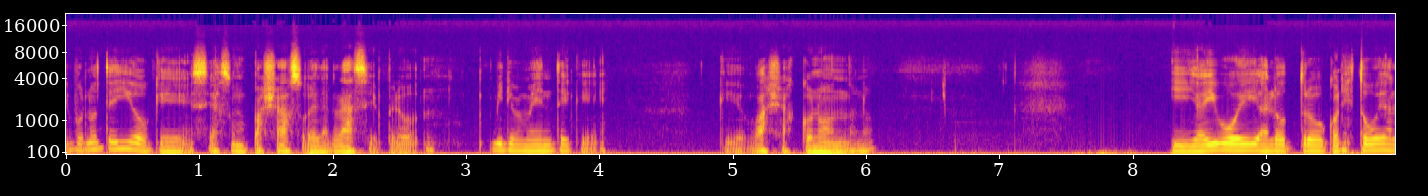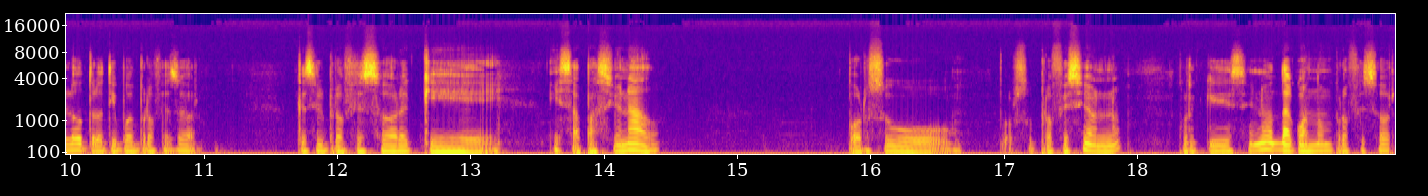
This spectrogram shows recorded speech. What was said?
Tipo, no te digo que seas un payaso de la clase, pero mínimamente que, que vayas con onda, ¿no? Y ahí voy al otro, con esto voy al otro tipo de profesor, que es el profesor que es apasionado por su, por su profesión, ¿no? Porque se nota cuando un profesor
